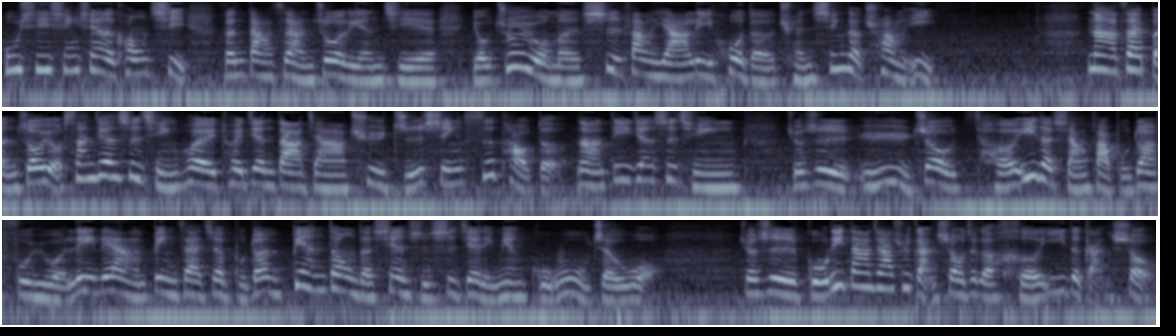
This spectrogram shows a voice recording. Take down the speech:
呼吸新鲜的空气，跟大自然做连接，有助于我们释放压力，获得全新的创意。那在本周有三件事情会推荐大家去执行思考的。那第一件事情就是与宇宙合一的想法不断赋予我力量，并在这不断变动的现实世界里面鼓舞着我，就是鼓励大家去感受这个合一的感受。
